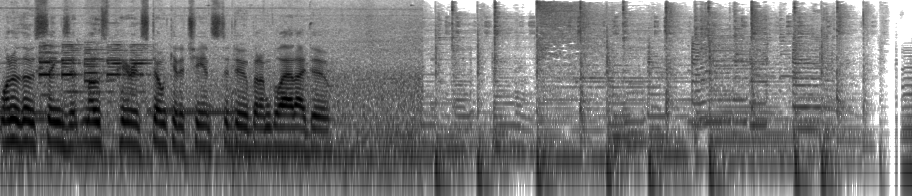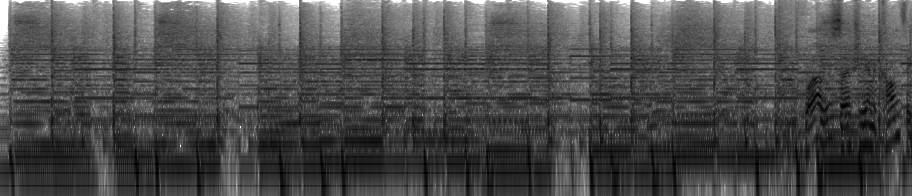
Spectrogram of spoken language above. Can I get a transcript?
one of those things that most parents don't get a chance to do, but I'm glad I do. Wow, this is actually kind of comfy.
